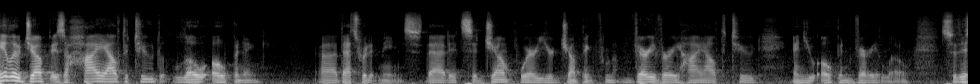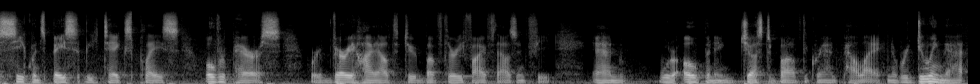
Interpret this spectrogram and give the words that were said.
Halo jump is a high altitude, low opening. Uh, that's what it means, that it's a jump where you're jumping from a very, very high altitude and you open very low. So this sequence basically takes place over Paris. We're at a very high altitude, above 35,000 feet, and we're opening just above the Grand Palais. And we're doing that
